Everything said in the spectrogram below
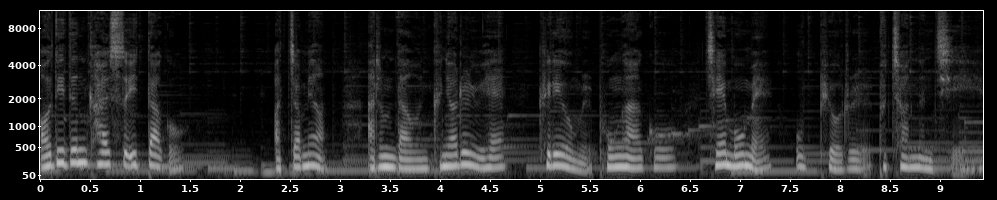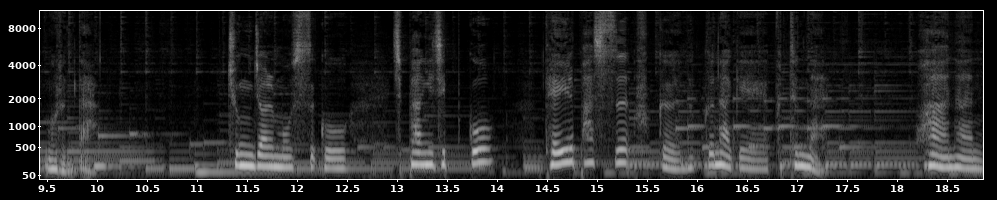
어디든 갈 수 있다고 어쩌면 아름다운 그녀를 위해 그리움을 봉하고 제 몸에 우표를 붙였는지 모른다. 중절 못 쓰고 지팡이 짚고 데일 파스 후끈후끈하게 붙은 날 환한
